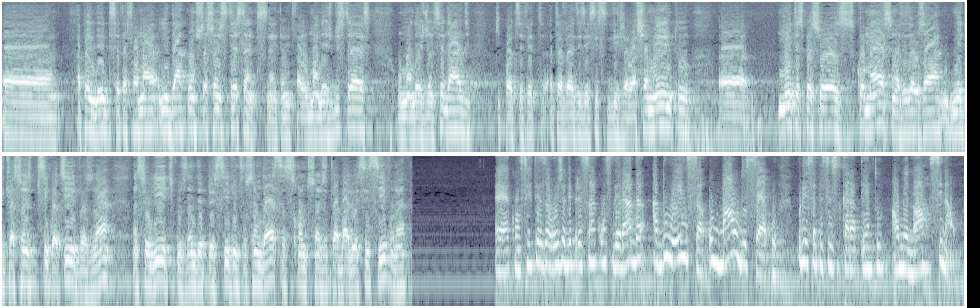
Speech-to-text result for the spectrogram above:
é, aprender, de certa forma, a lidar com situações estressantes. Né? Então a gente fala o manejo do estresse, o manejo de ansiedade, que pode ser feito através de exercícios de relaxamento. É, muitas pessoas começam, às vezes, a usar medicações psicoativas, né? ansiolíticos, antidepressivos, em função dessas condições de trabalho excessivo. Né? É, com certeza hoje a depressão é considerada a doença, o mal do século. Por isso é preciso ficar atento ao menor sinal.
